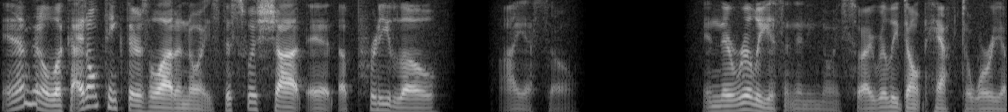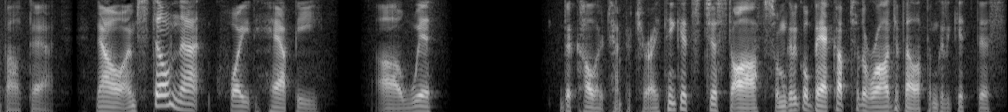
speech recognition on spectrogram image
And I'm going to look, I don't think there's a lot of noise. This was shot at a pretty low ISO. And there really isn't any noise, so I really don't have to worry about that. Now, I'm still not quite happy uh, with the color temperature. I think it's just off. So I'm going to go back up to the raw develop. I'm going to get this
